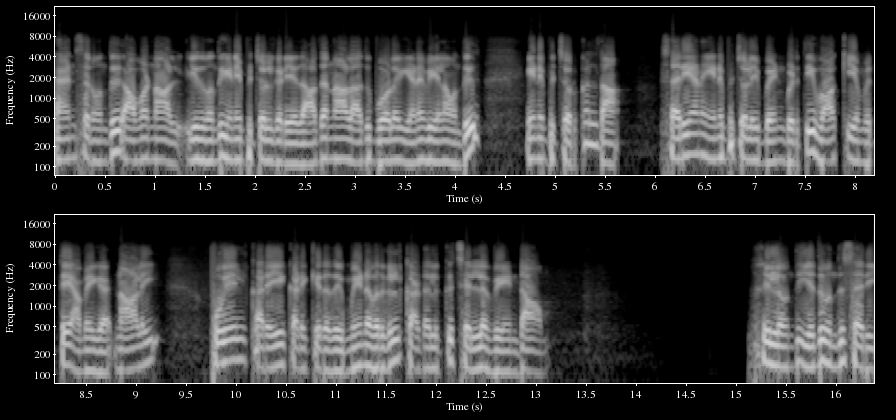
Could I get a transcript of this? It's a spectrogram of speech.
ஆன்சர் வந்து அவனால். இது வந்து இணைப்புச் சொல் கிடையாது. அதனால் அதுபோல எனவே எல்லாம் வந்து இணைப்புச் சொற்கள் தான். சரியான இணைப்புச் சொல்லை பயன்படுத்தி வாக்கியமத்தை அமைக. நாளை புயல் கரையை கடக்கிறது. மீனவர்கள் கடலுக்கு செல்ல வேண்டாம். இதில் வந்து எது வந்து சரி?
